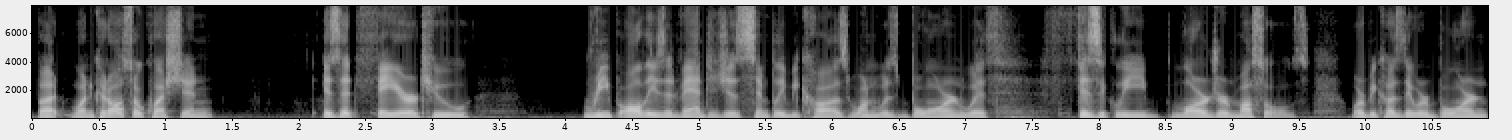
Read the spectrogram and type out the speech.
But one could also question is it fair to reap all these advantages simply because one was born with physically larger muscles or because they were born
